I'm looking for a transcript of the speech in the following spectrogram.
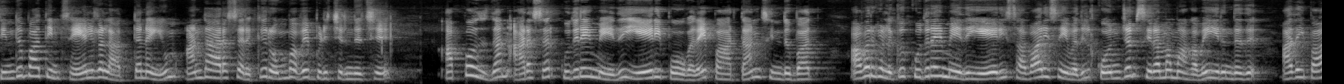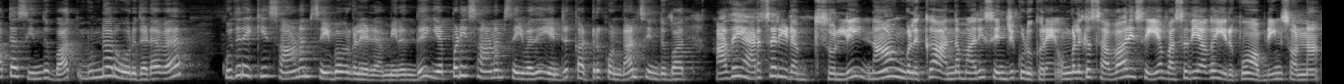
சிந்துபாத்தின் செயல்கள் அத்தனையும் அந்த அரசருக்கு ரொம்பவே பிடிச்சிருந்துச்சு. அப்போதுதான் அரசர் குதிரை மீது ஏறி போவதை பார்த்தான் சிந்துபாத். அவர்களுக்கு குதிரை மீது ஏறி சவாரி செய்வதில் கொஞ்சம் சிரமமாகவே இருந்தது. அதை பார்த்த சிந்துபாத் முன்னர் ஒரு தடவை குதிரைக்கு சாணம் செய்பவர்களிடமிருந்து எப்படி சாணம் செய்வது என்று கற்றுக்கொண்டான் சிந்துபாத். அதை அரசரிடம் சொல்லி நான் உங்களுக்கு அந்த மாதிரி செஞ்சு கொடுக்குறேன். உங்களுக்கு சவாரி செய்ய வசதியாக இருக்கும் அப்படின்னு சொன்னான்.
